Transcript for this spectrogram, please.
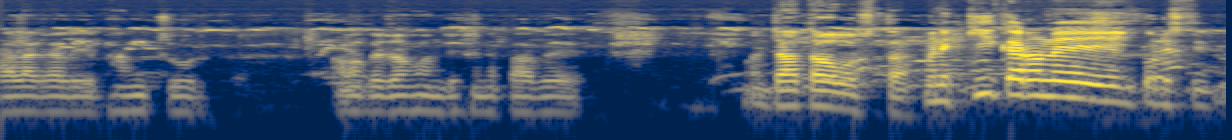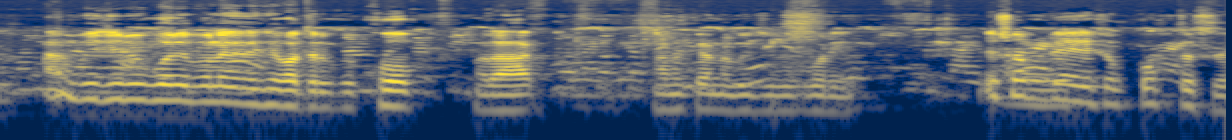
গালাগালি ভাঙচুর আমাকে যখন যেখানে পাবে মানে যা তা অবস্থা। মানে কি কারণে এই পরিস্থিতি? আমি বিজেপি করি বলে দেখি ওদের ক্ষোভ রাগ। আমি কেন বিজেপি করি? এসব নিয়ে এসব করতেছে।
